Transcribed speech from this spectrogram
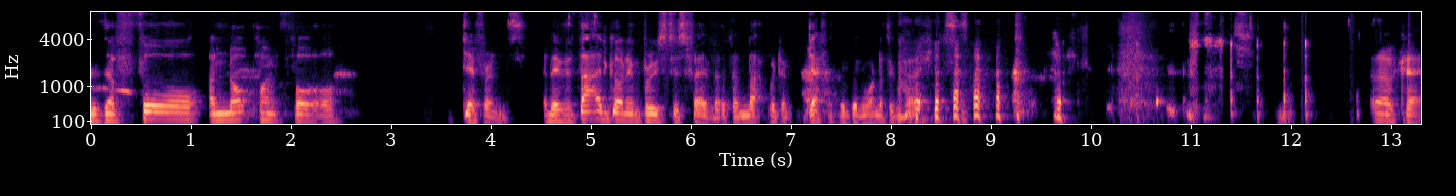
There's a four a zero point four difference, and if that had gone in Bruce's favour, then that would have definitely been one of the questions. Okay.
